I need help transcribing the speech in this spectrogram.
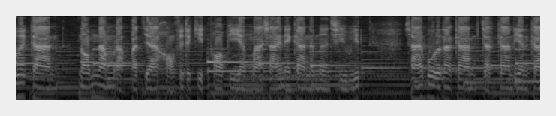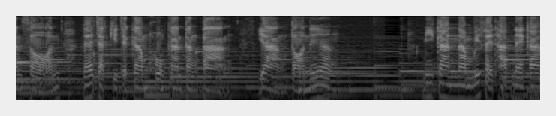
ด้วยการน้อมนำหลักปรัชญาของเศรษฐกิจพอเพียงมาใช้ในการดำเนินชีวิต ใช้บูรณาการจัดการเรียนการสอน และจัดกิจกรรมโครงการต่างๆ อย่างต่อเนื่อง มีการนำวิสัยทัศน์ในการ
